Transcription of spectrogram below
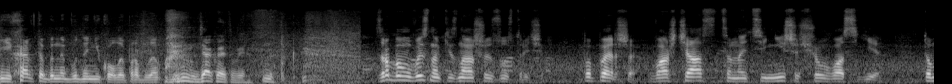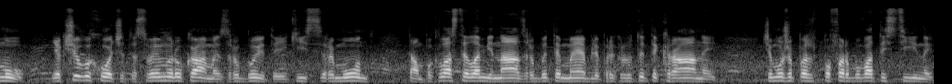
І хай в тебе не буде ніколи проблем. Дякую тобі. Зробимо висновки з нашої зустрічі. По-перше, ваш час це найцінніше, що у вас є. Тому, якщо ви хочете своїми руками зробити якийсь ремонт, там покласти ламінат, зробити меблі, прикрутити крани, чи може пофарбувати стіни,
